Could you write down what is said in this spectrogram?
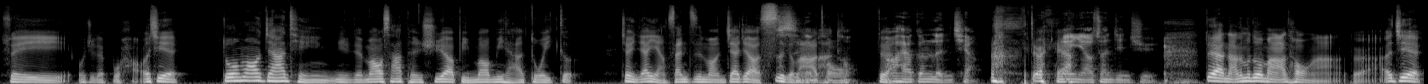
所以我觉得不好。而且多猫家庭，你的猫砂盆需要比猫咪还要多一个。就你家养三只猫，你家就要有四个马桶，对啊，然后还要跟人抢，对啊人，也要算进去。对啊，哪那么多马桶啊？对啊，而且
